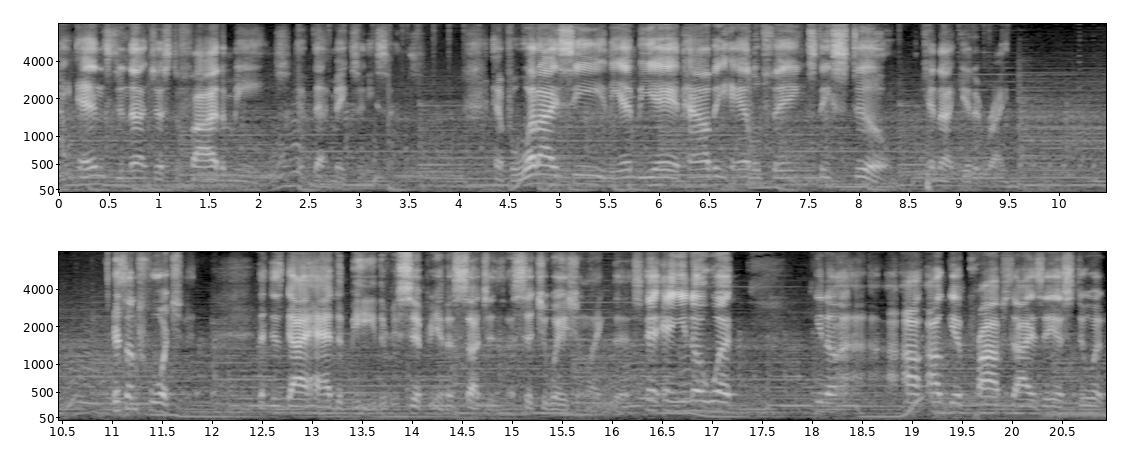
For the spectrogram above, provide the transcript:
The ends do not justify the means, if that makes any sense. And for what I see in the NBA and how they handle things, they still cannot get it right. It's unfortunate that this guy had to be the recipient of such a, a situation like this. And, and, you know what? You know, I, will give props to Isaiah Stewart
